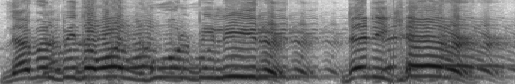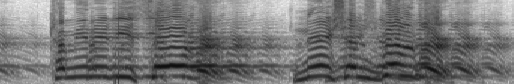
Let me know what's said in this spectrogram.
They will be the one who will be leader, dedicator, community server, nation builder,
